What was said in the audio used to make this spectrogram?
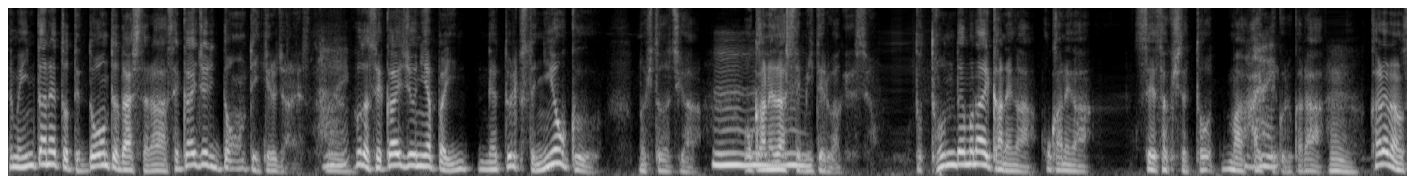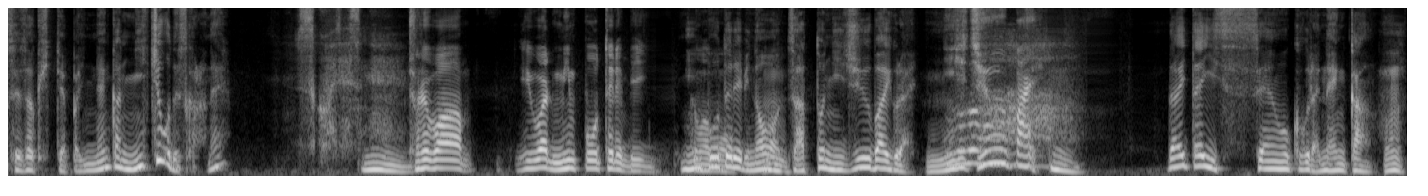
でもインターネットってドーンって出したら世界中にドーンっていけるじゃないですか。はいということは世界中にやっぱり Netflix って2億の人たちがお金出して見てるわけですよ。ととんでもない金がお金が制作してと、まあ、入ってくるから、うん。彼らの制作費ってやっぱり年間2兆ですからね。すごいですね。それはいわゆる民放テレビ民放テレビうん。のざっと20倍ぐらい。20倍。うん。だいたい1000億ぐらい年間、うん。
